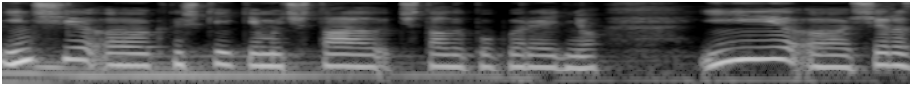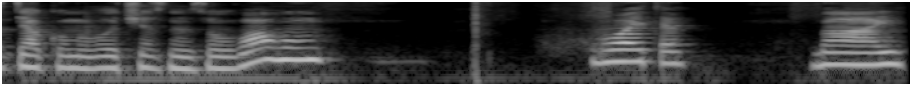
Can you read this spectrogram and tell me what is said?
інші е, книжки, які ми читали, читали попередньо. І е, ще раз дякуємо величезне за увагу. Бувайте. Бай!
